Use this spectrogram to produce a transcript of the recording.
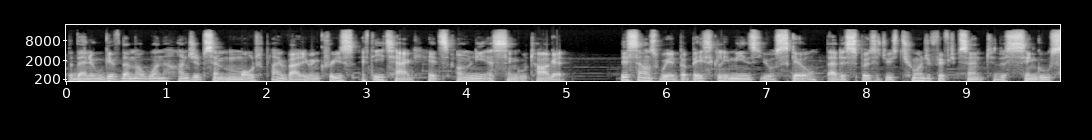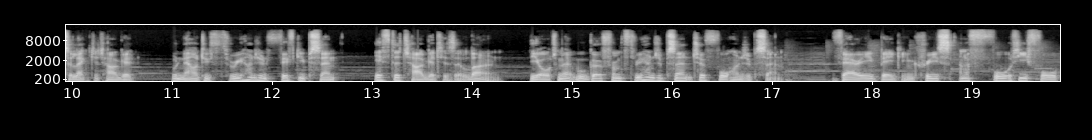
But then it will give them a 100% multiply value increase if the attack hits only a single target. This sounds weird, but basically it means your skill, that is supposed to do 250% to the single selected target, will now do 350% if the target is alone. The ultimate will go from 300% to 400%. Very big increase and a 44%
